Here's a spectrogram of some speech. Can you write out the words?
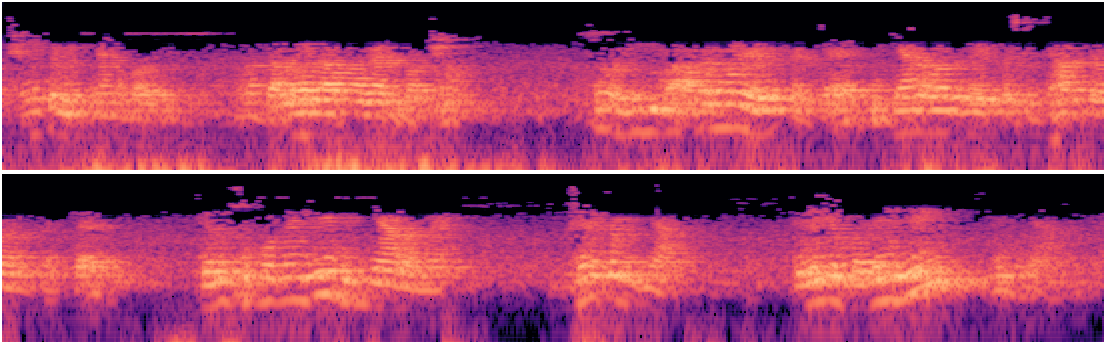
క్షణిక విజ్ఞానవాదు మన దళైలామ గారి పక్షం సో ఈ వాదనలో ఏమిటంటే విజ్ఞానవాదుల యొక్క సిద్ధాంతం ఏంటంటే తెలుసుకునేది విజ్ఞానమే క్షణిక విజ్ఞానం. తెలియబడేది విజ్ఞానమే.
